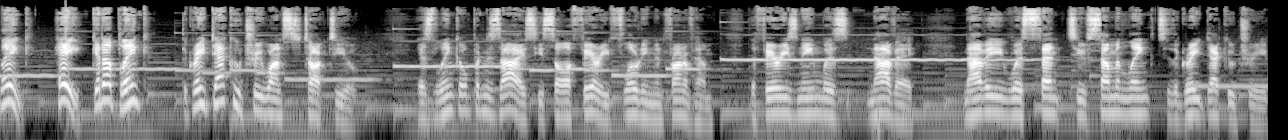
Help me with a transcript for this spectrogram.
Link! Hey, get up, Link! The great Deku Tree wants to talk to you. As Link opened his eyes, he saw a fairy floating in front of him. The fairy's name was Nave. Navi was sent to summon Link to the great Deku Tree.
